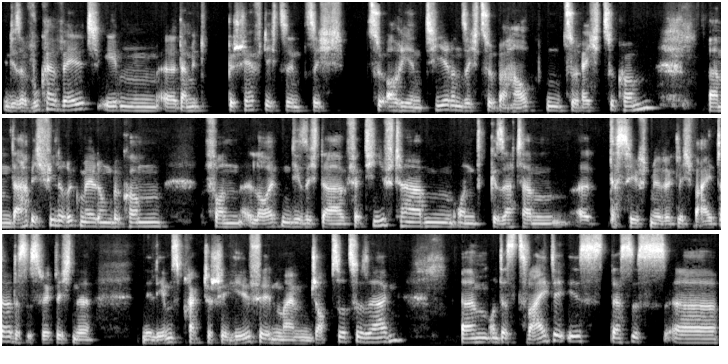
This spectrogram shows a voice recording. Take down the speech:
in dieser VUCA-Welt eben äh, damit beschäftigt sind, sich zu orientieren, sich zu behaupten, zurechtzukommen. Ähm, da habe ich viele Rückmeldungen bekommen von Leuten, die sich da vertieft haben und gesagt haben, äh, das hilft mir wirklich weiter. Das ist wirklich eine, eine lebenspraktische Hilfe in meinem Job sozusagen. Ähm, und das Zweite ist, dass es äh, eine,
